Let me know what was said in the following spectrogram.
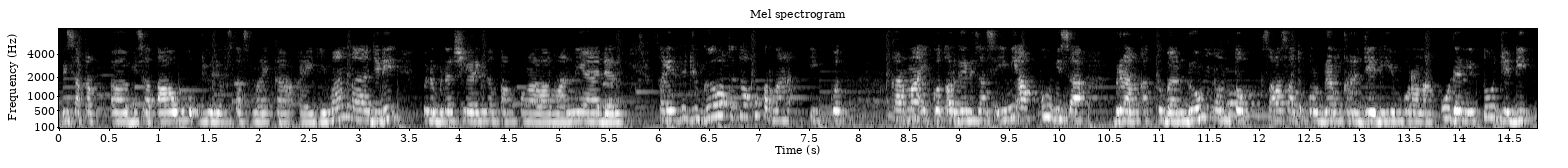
bisa ke- eh, bisa tahu di universitas mereka kayak gimana. Jadi benar-benar sharing tentang pengalamannya dan selain itu juga waktu itu aku pernah ikut karena ikut organisasi ini aku bisa berangkat ke Bandung untuk salah satu program kerja di himpunan aku dan itu jadi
